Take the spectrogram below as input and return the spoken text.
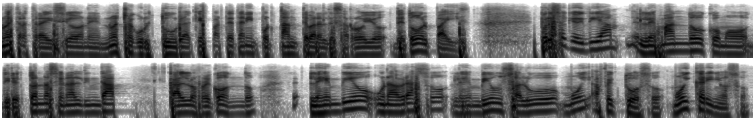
nuestras tradiciones, nuestra cultura, que es parte tan importante para el desarrollo de todo el país. Por eso que hoy día les mando como director nacional de INDAP, Carlos Recondo, les envío un abrazo, les envío un saludo muy afectuoso, muy cariñoso.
